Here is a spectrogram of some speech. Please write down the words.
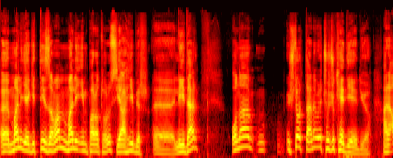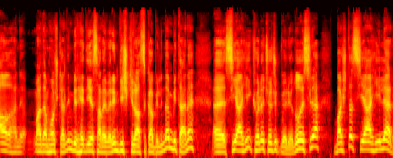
e, Mali'ye gittiği zaman Mali İmparatoru siyahi bir e, lider ona 3-4 tane böyle çocuk hediye ediyor. Hani al hani madem hoş geldin bir hediye sana vereyim diş kirası kabilinden bir tane e, siyahi köle çocuk veriyor. Dolayısıyla başta siyahiler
